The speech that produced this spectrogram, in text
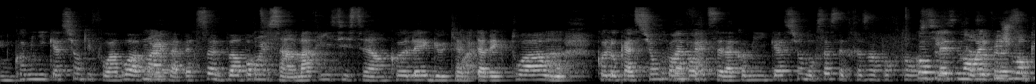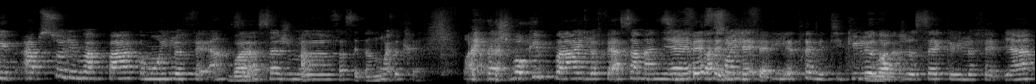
une communication qu'il faut avoir Ouais. avec la personne, peu importe Ouais. si c'est un mari, si c'est un collègue qui habite Ouais. avec toi ou colocation, Tout peu importe, c'est la communication. Donc ça c'est très important aussi. Complètement. c'est Et puis je m'occupe absolument pas comment il le fait. hein. Voilà. Ça, je me... Ah, ça c'est un autre secret. Je m'occupe pas, il le fait à sa manière. Fait, de toute façon, il qui est, fait. il est très méticuleux, Voilà. donc je sais qu'il le fait bien.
